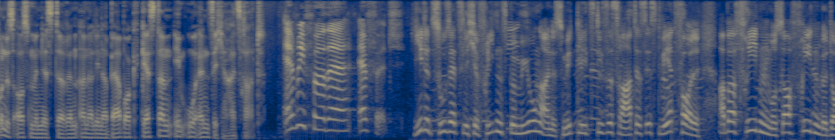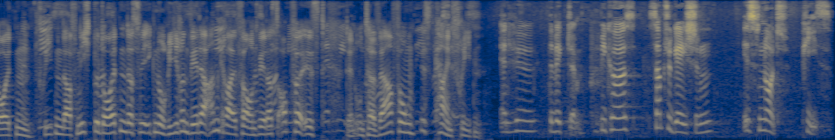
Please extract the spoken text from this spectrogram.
Bundesaußenministerin Annalena Baerbock gestern im UN-Sicherheitsrat. Jede zusätzliche Friedensbemühung eines Mitglieds dieses Rates ist wertvoll, aber Frieden muss auch Frieden bedeuten. Frieden darf nicht bedeuten, dass wir ignorieren, wer der Angreifer und wer das Opfer ist, denn Unterwerfung ist kein Frieden. Because subjugation is not peace.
